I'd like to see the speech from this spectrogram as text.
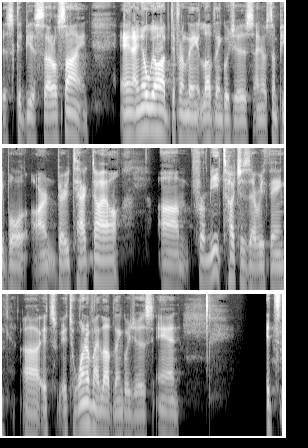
This could be a subtle sign. And I know we all have different love languages. I know some people aren't very tactile. Um, for me, touch is everything. Uh, it's it's one of my love languages, and it's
